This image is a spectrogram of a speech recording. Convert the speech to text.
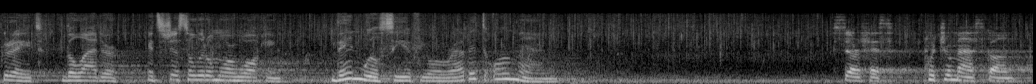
Great, the ladder. It's just a little more walking. Then we'll see if you're rabbit or man. Surface, put your mask on.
